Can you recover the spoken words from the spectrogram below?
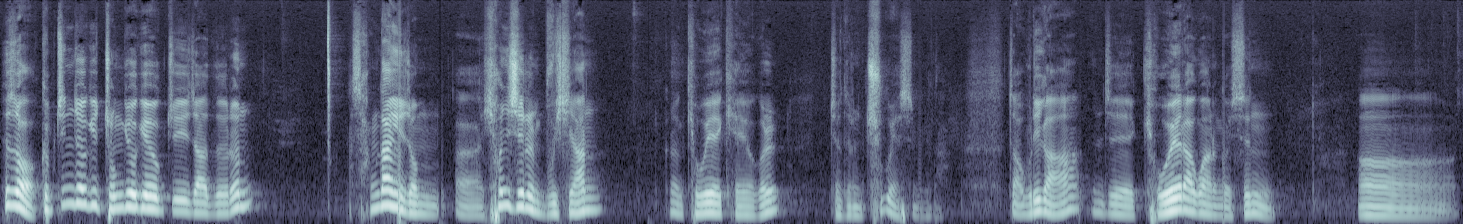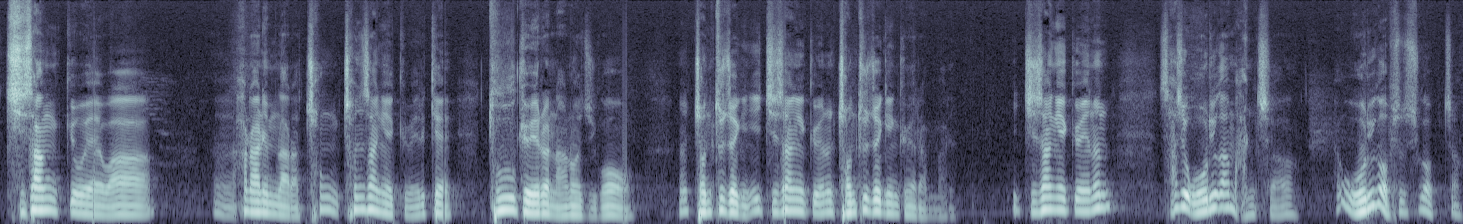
그래서 급진적인 종교 개혁주의자들은 상당히 좀 어, 현실을 무시한 그런 교회 개혁을 저들은 추구했습니다. 자, 우리가 이제 교회라고 하는 것은 어, 지상 교회와 어, 하나님 나라 청, 천상의 교회 이렇게 두 교회로 나눠지고 어, 전투적인 이 지상의 교회는 전투적인 교회란 말이에요. 이 지상의 교회는 사실 오류가 많죠. 오류가 없을 수가 없죠.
